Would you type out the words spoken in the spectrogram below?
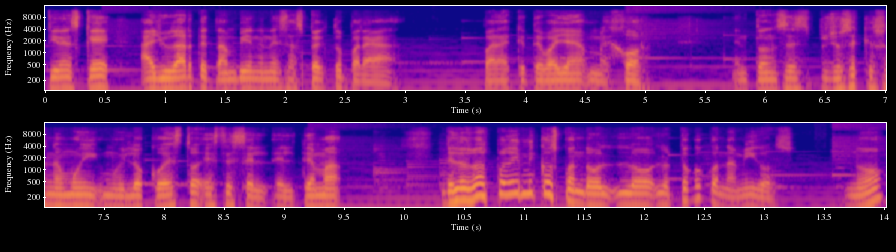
Tienes que ayudarte también en ese aspecto para, para que te vaya mejor. Entonces, pues yo sé que suena muy, muy loco esto. Este es el, tema de los más polémicos cuando lo, toco con amigos, ¿no?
